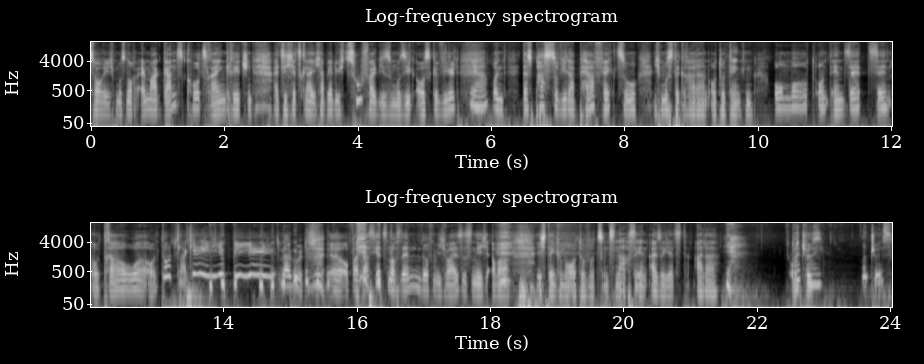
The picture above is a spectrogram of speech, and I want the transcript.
Sorry, ich muss noch einmal ganz kurz reingrätschen, als ich jetzt gerade, ich habe ja durch Zufall diese Musik ausgewählt Ja. und das passt so wieder perfekt so. Ich musste gerade an Otto denken. Oh Mord und Entsetzen, oh Trauer und Totschlag, hey, yippie, yay. Na gut, äh, ob wir das jetzt noch senden dürfen, ich weiß es nicht, aber ich denke mal, Otto wird es uns nachsehen. Also jetzt aller Ja. und tschüss. Bye. Und tschüss.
